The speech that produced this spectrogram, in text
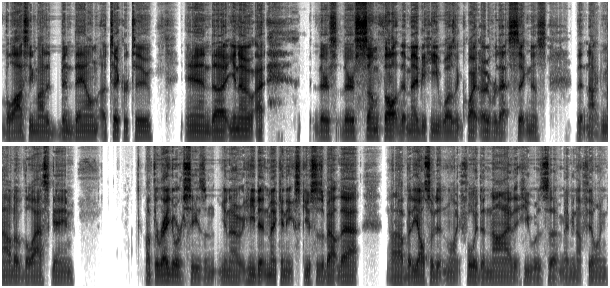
velocity might have been down a tick or two, and uh, you know, I, there's there's some thought that maybe he wasn't quite over that sickness that knocked him out of the last game of the regular season. You know, he didn't make any excuses about that. Uh, but he also didn't like fully deny that he was uh, maybe not feeling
